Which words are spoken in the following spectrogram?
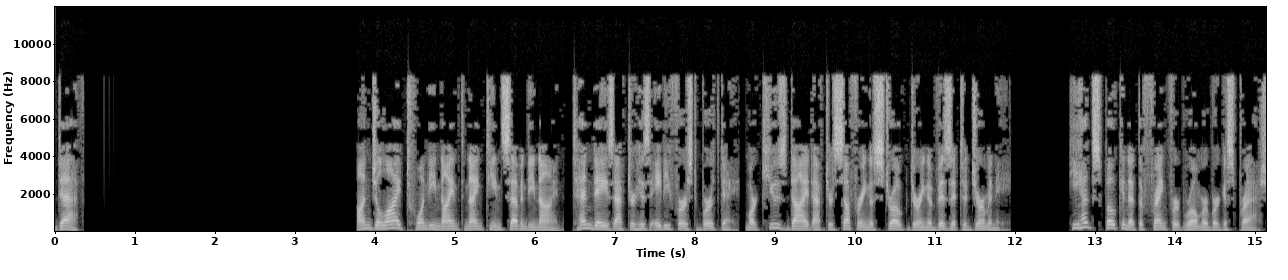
Death On July 29, 1979, ten days after his 81st birthday, Marcuse died after suffering a stroke during a visit to Germany. He had spoken at the Frankfurt Römerberggespräche,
